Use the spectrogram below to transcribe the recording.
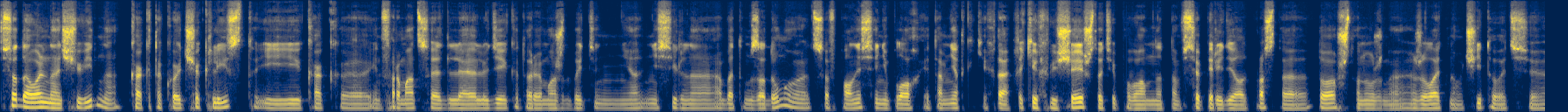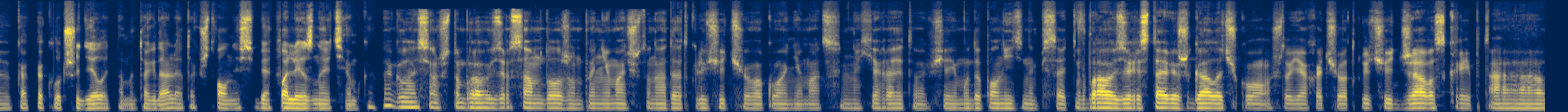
все довольно очевидно, как такой чек-лист и как э, информация для людей, которые, может быть, не, не сильно об этом задумываются, вполне себе неплохо. И там нет каких-то таких вещей, что типа вам надо там все переделать. Просто то, что нужно желательно учитывать, э, как, как лучше делать там и так далее. Так что вполне себе полезная темка. Согласен, что браузер сам должен понимать, что надо отключить чуваку анимацию. Нахера это вообще ему дополнительно писать? В браузере ставишь галочку, что я хочу отключить JavaScript, а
